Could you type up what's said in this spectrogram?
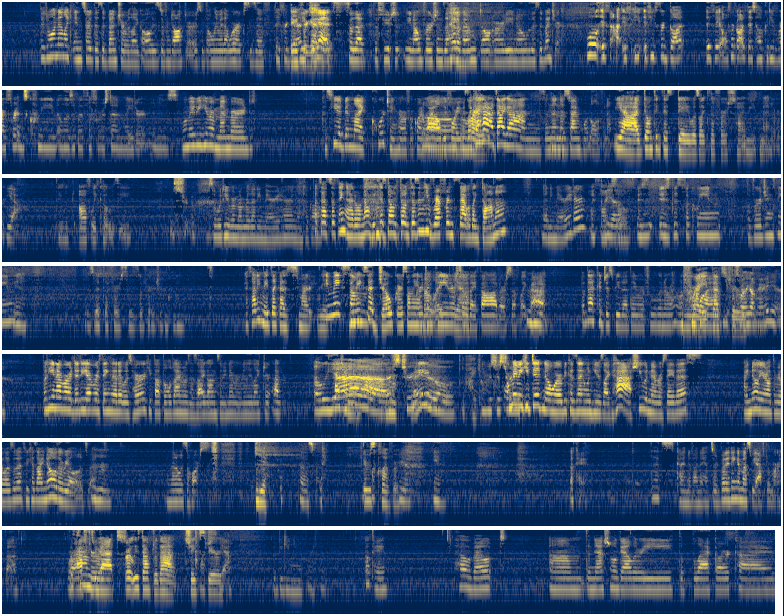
They don't want to like insert this adventure with like all these different doctors, but the only way that works is if They They forget. he forget. forgets, so that the future, you know, versions ahead of him don't already know this adventure. Well, if if he, if he forgot, if they all forgot this, how could he reference Queen Elizabeth the First and later in his? Well, maybe he remembered because he had been like courting her for quite a while before he was like, Right. "Haha, Zygons!" And then this time portal opened up. Yeah, I don't think this day was like the first time he'd met her. Yeah. They looked awfully cozy. That's true. So would he remember that he married her and then took off? But that's the thing, I don't know because don't don't doesn't he reference that with like Donna? that he married her? I thought Yeah. so. Is is this the queen, the Virgin Queen? Yeah. Elizabeth the first was the Virgin Queen. I thought he made like a smart. Re- He makes he some makes a joke or something Virgin about like Queen, or yeah. so they thought, or stuff like that. But that could just be that they were fooling around for Right, a while. that's true. Before they got married, yeah. But he never did. He ever think that it was her? He thought the whole time it was a Zygon, so he never really liked her. I, Oh yeah, that's true. Right? I don't. He was just. or maybe to- he did know her because then when he was like, "Ha, she would never say this." I know you're not the real Elizabeth because I know the real Elizabeth. Mm-hmm. And then it was the horse. Yeah, that was funny. it was clever. Yeah. Yeah. Okay. That's kind of unanswered, but I think it must be after Martha. Or That after right. that. or at least after that, Shakespeare. Yeah. The beginning of Martha. Okay. How about um, the National Gallery, the Black Archive,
